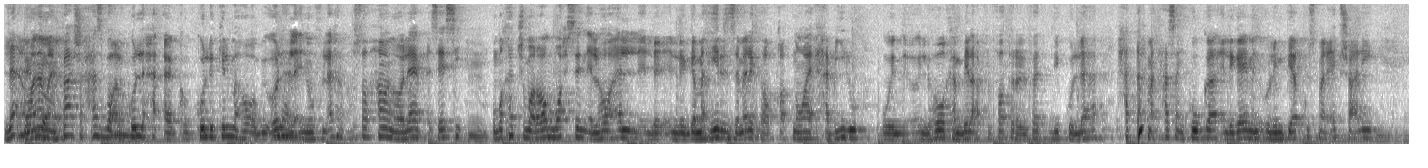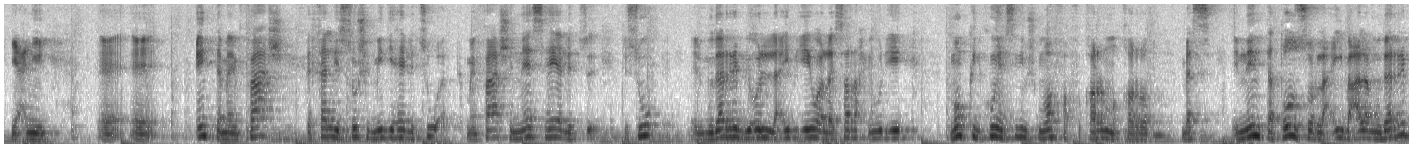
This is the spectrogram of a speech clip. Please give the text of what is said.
لا وأنا ما ينفعش أحاسبه على كل حق كل كلمة هو بيقولها لأنه في الآخر مصطفى محمد هو لاعب أساسي وما خدش مروان محسن اللي هو قال لجماهير الزمالك توقعت إن هو هيحابيله واللي هو كان بيلعب في الفترة اللي فاتت دي كلها. حتى أحمد حسن كوكا اللي جاي من أولمبياكوس ما لعبش عليه. يعني آه آه أنت ما ينفعش تخلي السوشيال ميديا هي اللي تسوقك. ما ينفعش الناس هي اللي تس- تسوق المدرب يقول اللعيب إيه ولا يصرح يقول إيه. ممكن يكون يا سيدي مش موفق في قرار من قراراته بس إن أنت تنصر لعيب على مدرب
